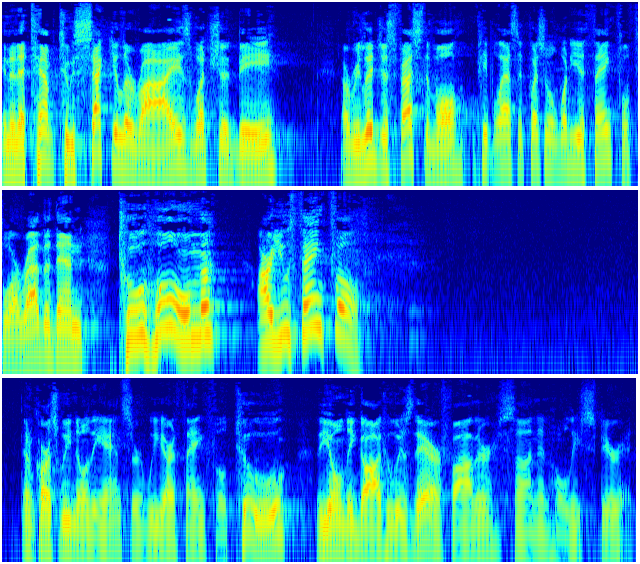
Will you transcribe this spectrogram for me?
In an attempt to secularize what should be a religious festival, people ask the question, well, what are you thankful for? Rather than, to whom are you thankful? And of course, we know the answer. We are thankful to the only God who is there Father, Son, and Holy Spirit.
